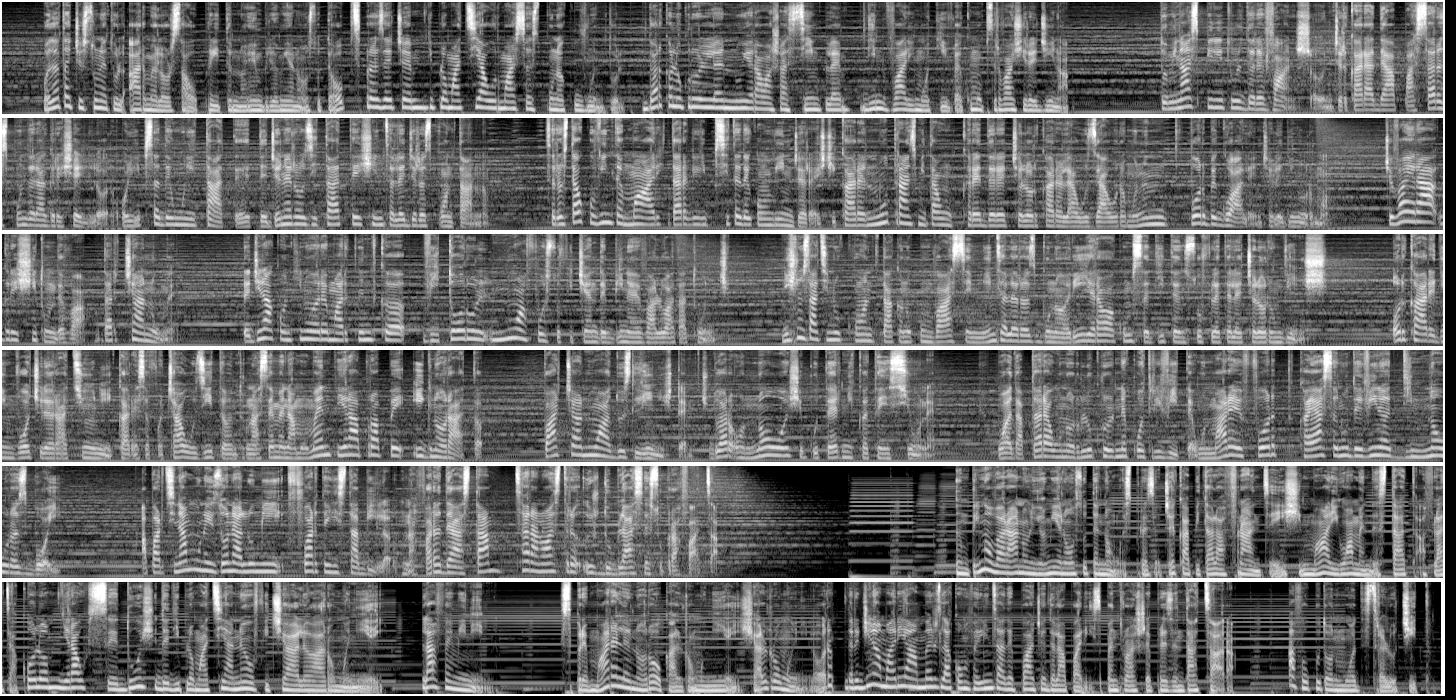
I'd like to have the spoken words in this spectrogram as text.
Odată ce sunetul armelor s-a oprit în noiembrie 1918, diplomația urma să spună cuvântul. Doar că lucrurile nu erau așa simple, din vari motive, cum observa și regina domina spiritul de revanșă, încercarea de a pasa răspunderea greșelilor, o lipsă de unitate, de generozitate și înțelegere spontană. Se rosteau cuvinte mari, dar lipsite de convingere și care nu transmitau încredere celor care le auzeau, rămânând vorbe goale în cele din urmă. Ceva era greșit undeva, dar ce anume? Regina continuă remarcând că viitorul nu a fost suficient de bine evaluat atunci, nici nu s-a ținut cont dacă nu cumva semințele răzbunării erau acum sădite în sufletele celor învinși. Oricare din vocile rațiunii care se făcea auzită într-un asemenea moment era aproape ignorată. Pacea nu a adus liniște, ci doar o nouă și puternică tensiune. O adaptare a unor lucruri nepotrivite, un mare efort ca ea să nu devină din nou război. Aparțineam unei zone a lumii foarte instabilă. În afară de asta, țara noastră își dublase suprafața. În primăvara anului 1919, capitala Franței și mari oameni de stat aflați acolo erau seduși de diplomația neoficială a României, la feminin. Spre marele noroc al României și al românilor, regina Maria a mers la conferința de pace de la Paris pentru a-și reprezenta țara. A făcut-o în mod strălucit.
